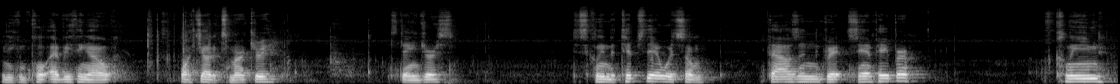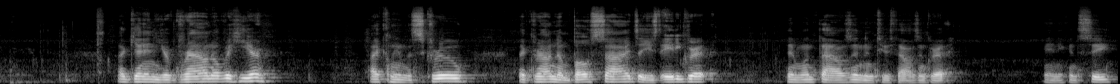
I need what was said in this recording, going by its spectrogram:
and you can pull everything out. Watch out, it's mercury. It's dangerous. Just clean the tips there with some 1000 grit sandpaper. Clean, again, your ground over here. I cleaned the screw, the ground on both sides. I used 80 grit, then 1000 and 2000 grit. And you can see,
